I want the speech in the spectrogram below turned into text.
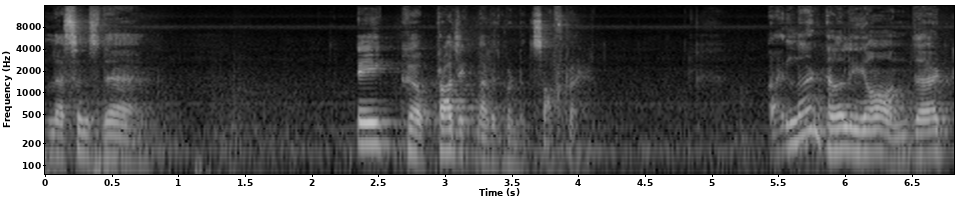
lessons there. Take uh, project management and software. I learned early on that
